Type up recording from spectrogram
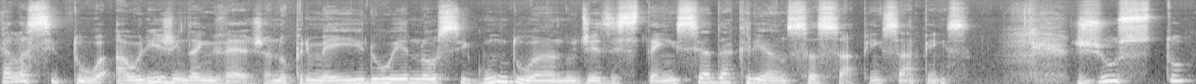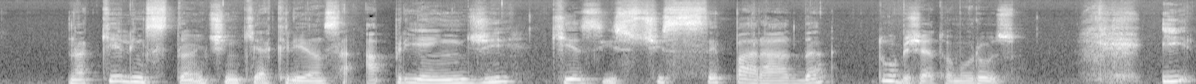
Ela situa a origem da inveja no primeiro e no segundo ano de existência da criança sapiens sapiens. Justo naquele instante em que a criança apreende que existe separada do objeto amoroso e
